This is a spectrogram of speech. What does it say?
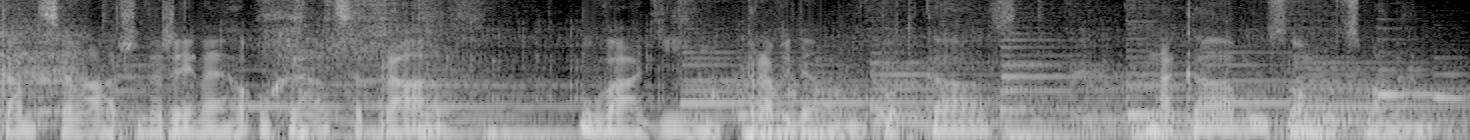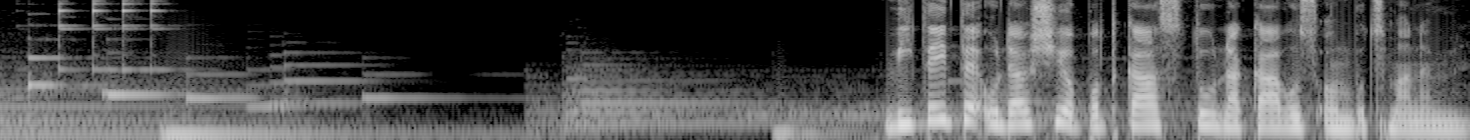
Kancelář veřejného ochránce práv uvádí pravidelný podcast Na kávu s ombudsmanem. Vítejte u dalšího podcastu Na kávu s ombudsmanem.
